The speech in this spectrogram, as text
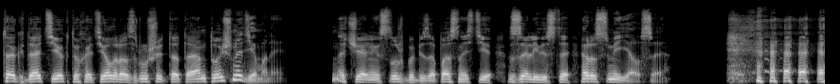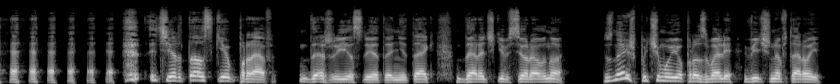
Тогда те, кто хотел разрушить Татан, точно демоны. Начальник службы безопасности заливисто рассмеялся. «Ты чертовски прав. Даже если это не так, Дарочке все равно. Знаешь, почему ее прозвали «Вечно второй»?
